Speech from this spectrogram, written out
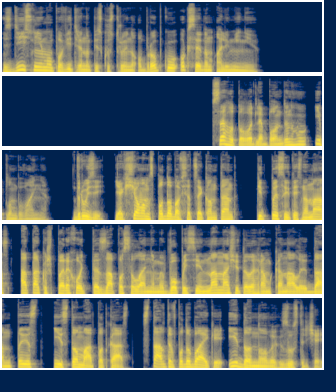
Здійснюємо повітряно піскоструйну обробку оксидом алюмінію. Все готово для бондингу і пломбування. Друзі, якщо вам сподобався цей контент, підписуйтесь на нас, а також переходьте за посиланнями в описі на наші телеграм-канали Дантист і Стомат Подкаст. Ставте вподобайки і до нових зустрічей!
